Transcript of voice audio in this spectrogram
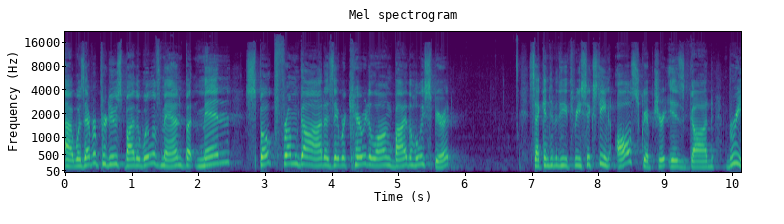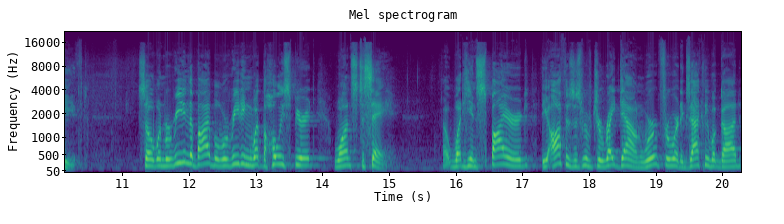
uh, was ever produced by the will of man, but men spoke from God as they were carried along by the Holy Spirit. 2 Timothy 3:16 all scripture is God breathed. So when we're reading the Bible, we're reading what the Holy Spirit wants to say. Uh, what he inspired the authors of scripture to write down word for word exactly what God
